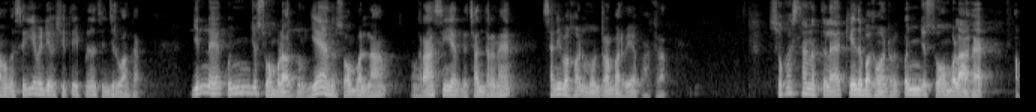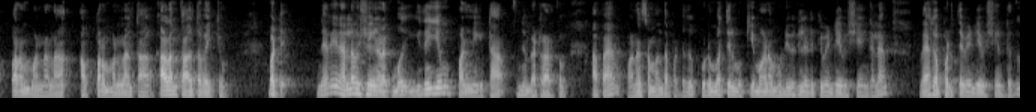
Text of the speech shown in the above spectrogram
அவங்க செய்ய வேண்டிய விஷயத்தை இப்படி தான் செஞ்சுருவாங்க. என்ன கொஞ்சம் சோம்பலாக இருக்கும். ஏன் அந்த சோம்பல்லாம் அவங்க ராசியாக இருக்க சந்திரனை சனி பகவான் மூன்றாம் பார்வையை பார்க்குறார். சுகஸ்தானத்தில் கேது பகவான் இருக்கு கொஞ்சம் சோம்பலாக அப்புறம் பண்ணலாம் அப்புறம் பண்ணலாம் தா காலம் தாழ்த்த வைக்கும். பட் நிறைய நல்ல விஷயங்கள் நடக்கும்போது இதையும் பண்ணிக்கிட்டால் இன்னும் பெட்டராக இருக்கும். அப்போ பணம் சம்மந்தப்பட்டது குடும்பத்தில் முக்கியமான முடிவுகள் எடுக்க வேண்டிய விஷயங்களை வேகப்படுத்த வேண்டிய விஷயங்களுக்கு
